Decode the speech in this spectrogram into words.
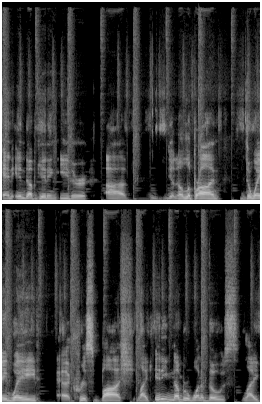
and end up getting either uh, you know, LeBron, Dwyane Wade, uh, Chris Bosh, like any number one of those like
